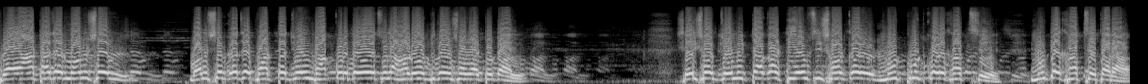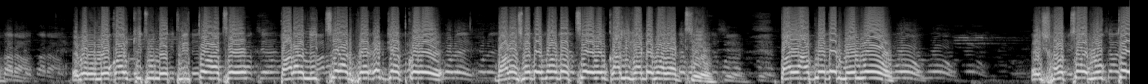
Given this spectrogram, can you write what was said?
প্রায় আট হাজার মানুষের মানুষের কাছে পাট্টা জমি ভাগ করে দেওয়া হয়েছিল হারোয়া বিধানসভা টোটাল সেই সব জমির টাকা টিএমসি সরকার লুটপুট করে খাচ্ছে, লুটে খাচ্ছে তারা। এবং লোকাল কিছু নেতৃত্ব আছে, তারা নিচ্ছে আর প্যাকেটজাত করে বারাসাতে পাঠাচ্ছে এবং কালীঘাটে পাঠাচ্ছে। তাই আপনাদের বলব, এই সচ্ছায় রুখতে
